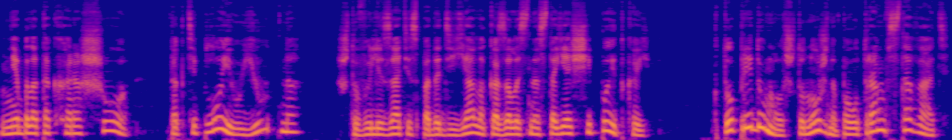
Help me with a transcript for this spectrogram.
Мне было так хорошо, так тепло и уютно, что вылезать из-под одеяла казалось настоящей пыткой. Кто придумал, что нужно по утрам вставать?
